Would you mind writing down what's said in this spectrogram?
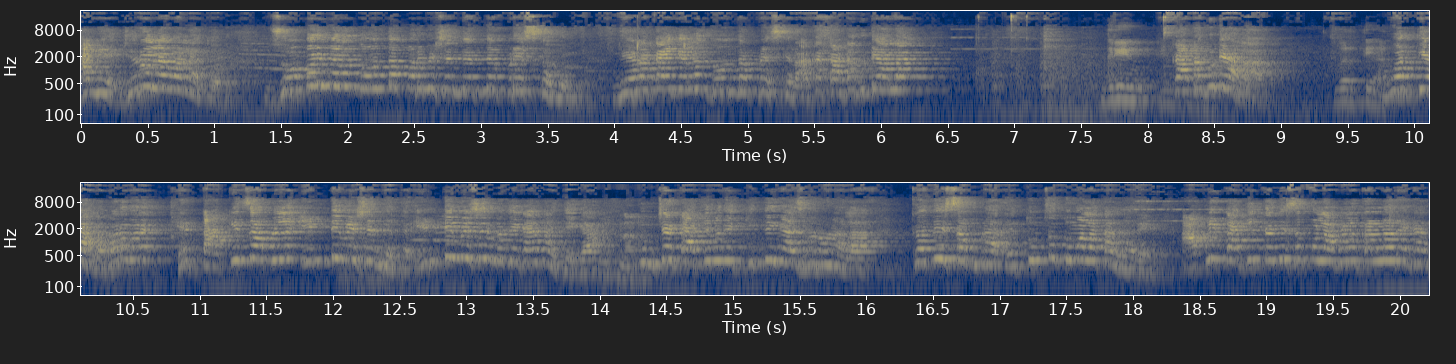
खाली आहे झिरो लेवल आहे तो. जोपर्यंत त्याला दोनदा परमिशन देत नाही प्रेस करून मी याला काय केलं? दोनदा प्रेस केला. आता काटा कुठे आला? ग्रीन. काटा कुठे आला? वरती आला. वरती आला बरोबर आहे? हे टाकीचं आपल्याला इंटिमेशन देतं. इंटिमेशन म्हणजे काय माहितीये का. तुमच्या टाकीमध्ये किती गॅस भरून आला? कधी संपणार आहे? तुमचं तुम्हाला कळणार आहे. आपली टाकी कधी संपल आपल्याला कळणार आहे का?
